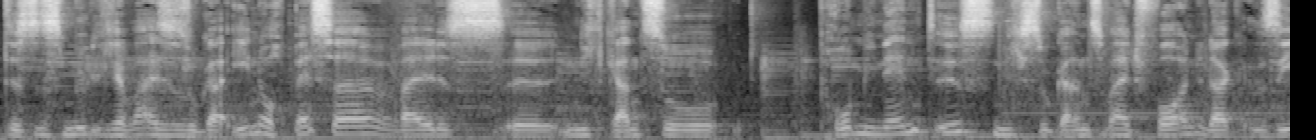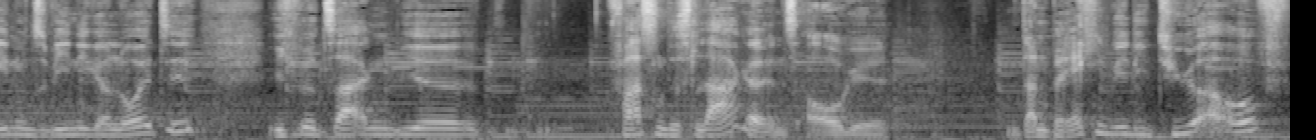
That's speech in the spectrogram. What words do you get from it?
das ist möglicherweise sogar eh noch besser, weil das äh, nicht ganz so prominent ist, nicht so ganz weit vorne. Da sehen uns weniger Leute. Ich würde sagen, wir fassen das Lager ins Auge. Und dann brechen wir die Tür auf.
